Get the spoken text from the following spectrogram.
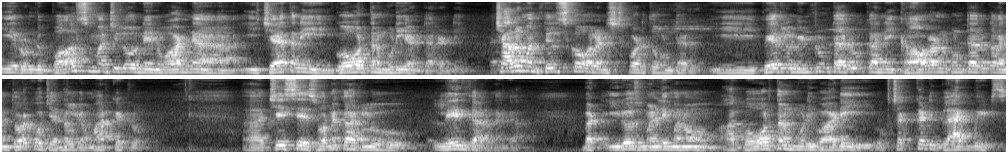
ఈ రెండు బాల్స్ మధ్యలో నేను వాడిన ఈ చేతని గోవర్ధన ముడి అంటారండి. చాలామంది తెలుసుకోవాలని ఇష్టపడుతూ ఉంటారు. ఈ పేర్లు వింటుంటారు కానీ కావాలనుకుంటారు కానీ దొరకవు జనరల్గా మార్కెట్లో. చేసే స్వర్ణకారులు లేని కారణంగా. బట్ ఈరోజు మళ్ళీ మనం ఆ గోవర్ధన ముడి వాడి ఒక చక్కటి బ్లాక్ బీట్స్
